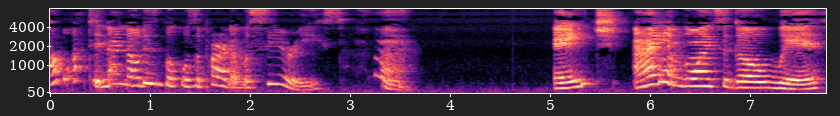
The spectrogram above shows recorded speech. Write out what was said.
Oh, I did not know this book was a part of a series. Huh. H. I am going to go with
